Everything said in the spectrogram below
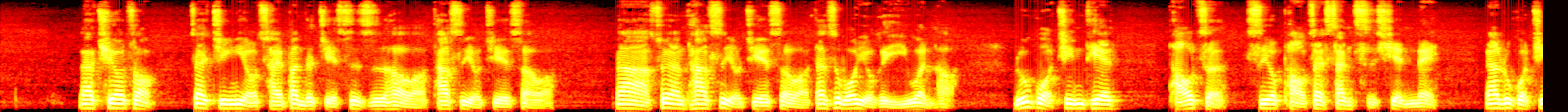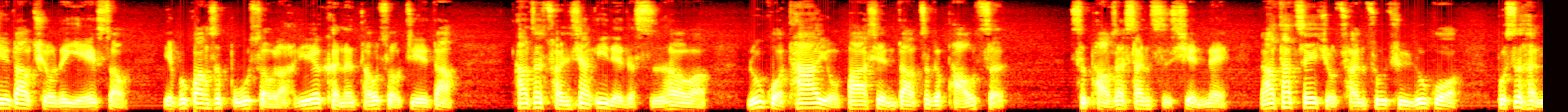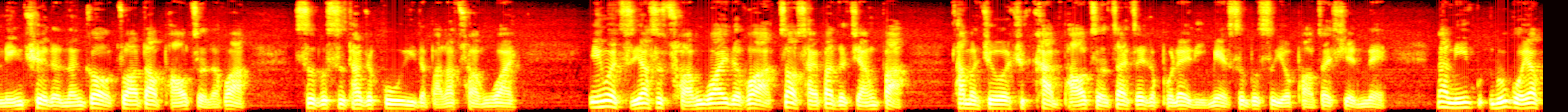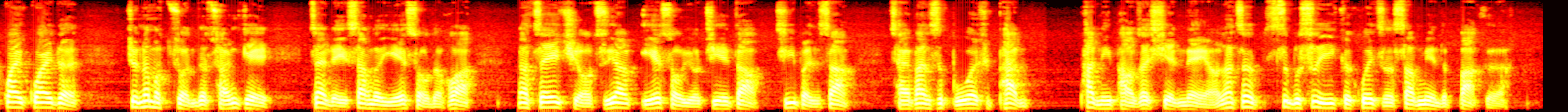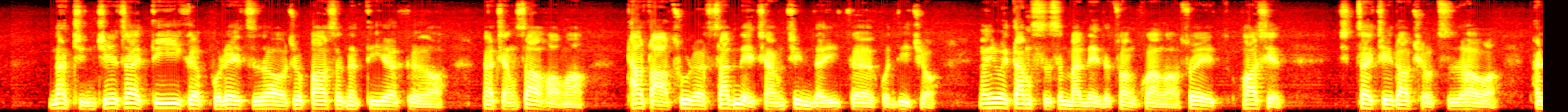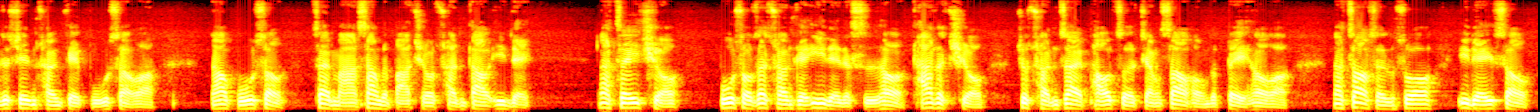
那邱总在经由裁判的解释之后啊，他是有接受啊。那虽然他是有接受啊，但是我有个疑问哈，如果今天跑者。是有跑在三尺线内，那如果接到球的野手，也不光是捕手了，也有可能投手接到，他在传向一垒的时候啊，如果他有发现到这个跑者是跑在三尺线内，然后他这一球传出去，如果不是很明确的能够抓到跑者的话，是不是他就故意的把它传歪？因为只要是传歪的话，照裁判的讲法。他们就会去看跑者在这个 play 里面是不是有跑在线内。那你如果要乖乖的就那么准的传给在垒上的野手的话，那这一球只要野手有接到，基本上裁判是不会去判判你跑在线内哦。那这是不是一个规则上面的 bug 啊？那紧接在第一个 play 之后，就发生了第二个哦。那蒋少红啊。他打出了三垒强劲的一个滚地球，那因为当时是满垒的状况哦，所以花显在接到球之后啊，他就先传给捕手啊，然后捕手再马上的把球传到一垒。那这一球，捕手在传给易垒的时候，他的球就传在跑者蒋少红的背后啊，那造成说易垒手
